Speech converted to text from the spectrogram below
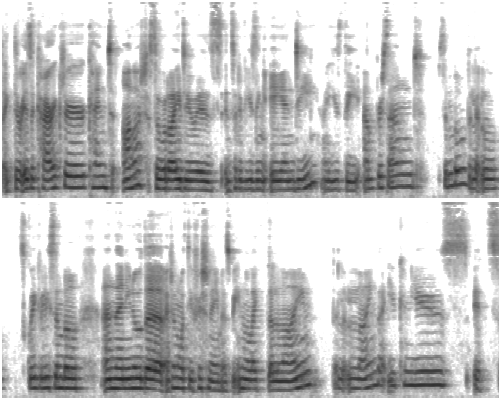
like there is a character count on it. So what I do is instead of using A and D, I use the ampersand symbol, the little squiggly symbol, and then you know the I don't know what the official name is, but you know like the line, the little line that you can use. It's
